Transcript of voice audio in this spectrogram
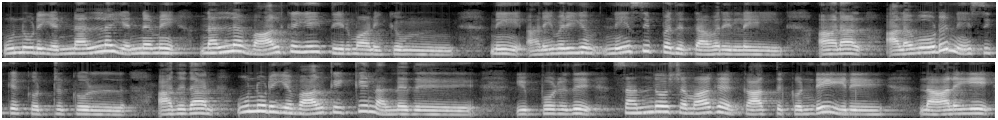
உன்னுடைய நல்ல எண்ணமே நல்ல வாழ்க்கையை தீர்மானிக்கும். நீ அனைவரையும் நேசிப்பது தவறில்லை. ஆனால் அளவோடு நேசிக்க கற்றுக்கொள். அதுதான் உன்னுடைய வாழ்க்கைக்கு நல்லது. இப்பொழுது சந்தோஷமாக காத்து கொண்டே இரு. நாளையே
